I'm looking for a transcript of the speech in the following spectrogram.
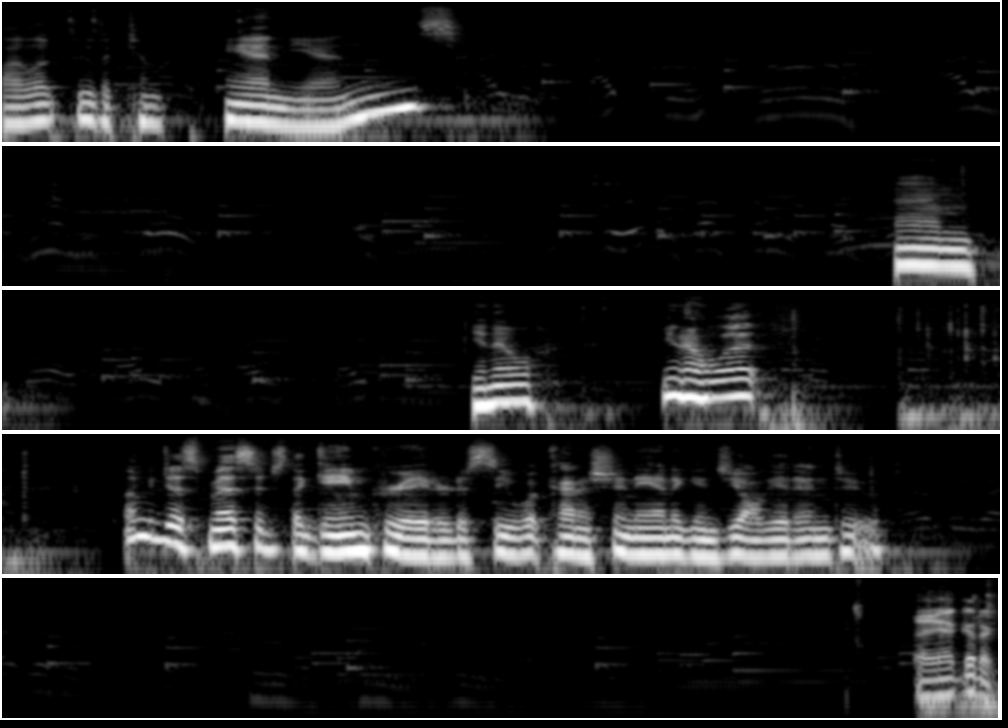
I look through the companions. Um, you know, you know what? Let me just message the game creator to see what kind of shenanigans y'all get into. Hey, I got a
